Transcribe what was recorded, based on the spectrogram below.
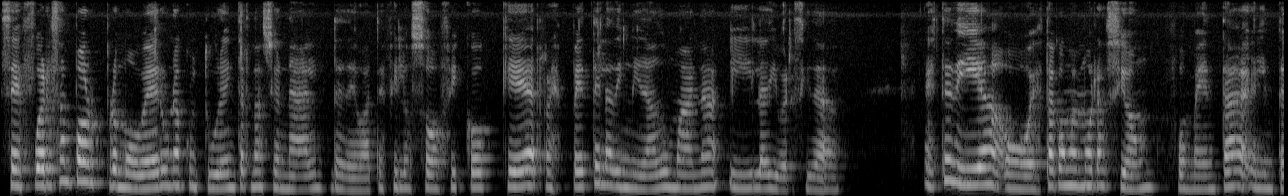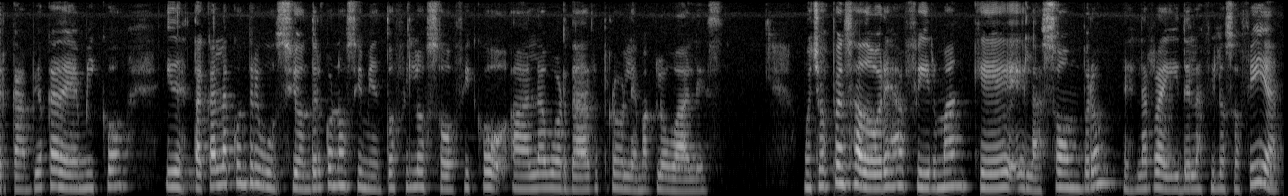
se esfuerzan por promover una cultura internacional de debate filosófico que respete la dignidad humana y la diversidad. Este día o esta conmemoración fomenta el intercambio académico y destaca la contribución del conocimiento filosófico al abordar problemas globales. Muchos pensadores afirman que el asombro es la raíz de la filosofía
